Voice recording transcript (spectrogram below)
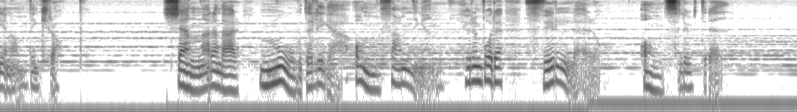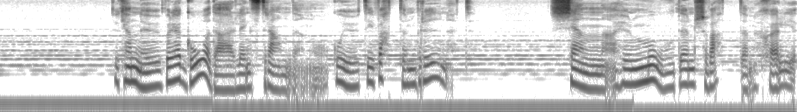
genom din kropp. Känna den där moderliga omfamningen, hur den både fyller och omsluter dig. Du kan nu börja gå där längs stranden och gå ut i vattenbrynet. Känna hur moderns vatten sköljer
